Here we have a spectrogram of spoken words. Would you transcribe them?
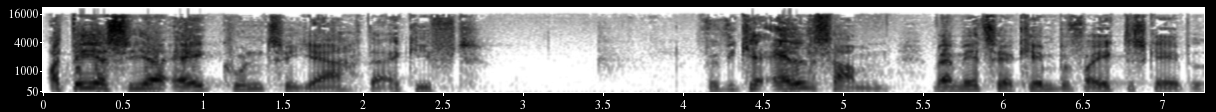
Og det jeg siger er ikke kun til jer, der er gift. For vi kan alle sammen være med til at kæmpe for ægteskabet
